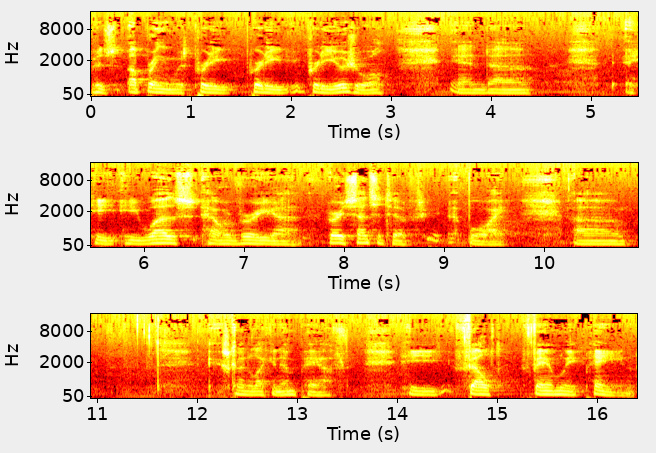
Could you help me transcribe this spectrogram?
his upbringing was pretty pretty pretty usual, and uh, he he was, however, very uh, very sensitive boy. Um, he's kind of like an empath. He felt family pain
